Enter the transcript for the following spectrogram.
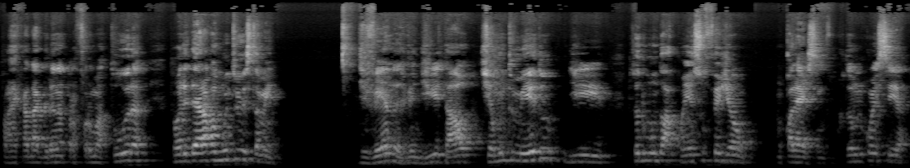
para arrecadar grana para formatura. Então eu liderava muito isso também. De venda, de vendia e tal. Tinha muito medo de todo mundo, ah, conheço o feijão no colégio, assim, todo mundo conhecia.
